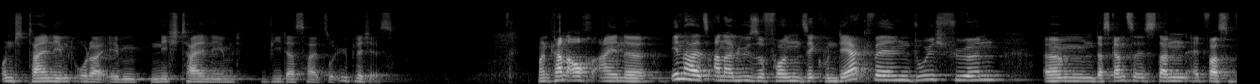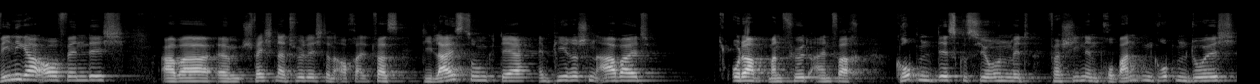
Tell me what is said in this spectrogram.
und teilnehmend oder eben nicht teilnehmend, wie das halt so üblich ist. Man kann auch eine Inhaltsanalyse von Sekundärquellen durchführen. Ähm, das Ganze ist dann etwas weniger aufwendig, aber ähm, schwächt natürlich dann auch etwas die Leistung der empirischen Arbeit. Oder man führt einfach Gruppendiskussionen mit verschiedenen Probandengruppen durch,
